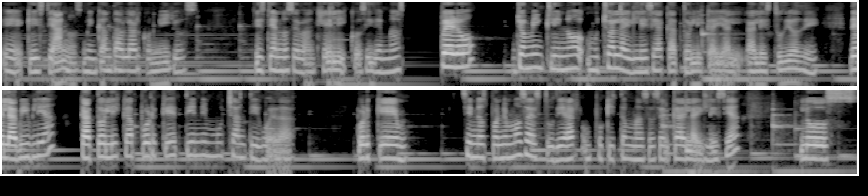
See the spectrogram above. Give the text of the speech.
eh, cristianos, me encanta hablar con ellos, cristianos evangélicos y demás, pero yo me inclino mucho a la iglesia católica y al, estudio de la Biblia católica porque tiene mucha antigüedad. Porque si nos ponemos a estudiar un poquito más acerca de la iglesia, los,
